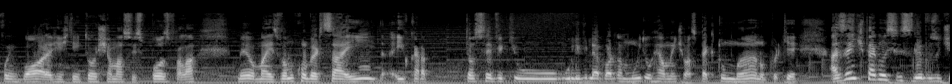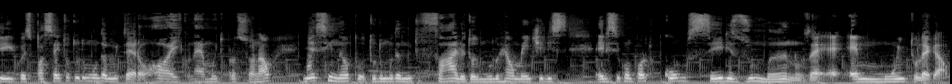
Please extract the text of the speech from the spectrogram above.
foi embora, a gente tentou chamar sua esposa, falar, meu, mas vamos conversar aí, e o cara então você vê que o, o livro aborda muito realmente o aspecto humano, porque às vezes a gente pega esses livros de coisa espacial então todo mundo é muito heróico, né? Muito profissional. E esse não, pô, todo mundo é muito falho, todo mundo realmente eles, eles se comportam como seres humanos. É, é, é muito legal.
